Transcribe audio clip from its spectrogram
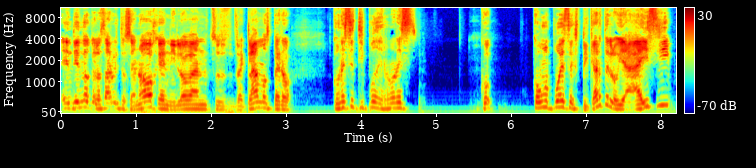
entiendo que los árbitros se enojen y lo hagan sus reclamos, pero con este tipo de errores, ¿cómo puedes explicártelo? Y ahí sí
